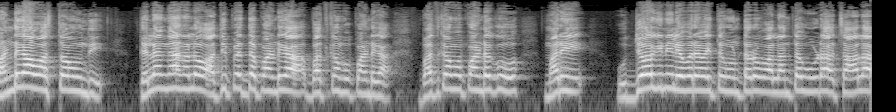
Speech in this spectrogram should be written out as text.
పండుగ వస్తూ ఉంది. తెలంగాణలో అతిపెద్ద పండుగ బతుకమ్మ పండుగ. బతుకమ్మ పండుగకు మరి ఉద్యోగినీలు ఎవరైతే ఉంటారో వాళ్ళంతా కూడా చాలా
